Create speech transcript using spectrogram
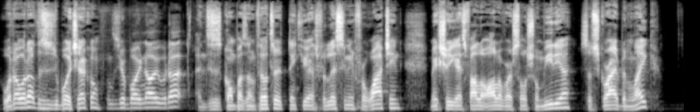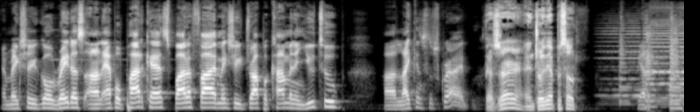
What up, what up? This is your boy Checo. This is your boy Noe. What up? And this is Compas Unfiltered. Thank you guys for listening, for watching. Make sure you guys follow all of our social media, subscribe and like. And make sure you go rate us on Apple Podcasts, Spotify. Make sure you drop a comment on YouTube. Uh, like and subscribe. Yes, sir. Enjoy the episode. Yeah.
